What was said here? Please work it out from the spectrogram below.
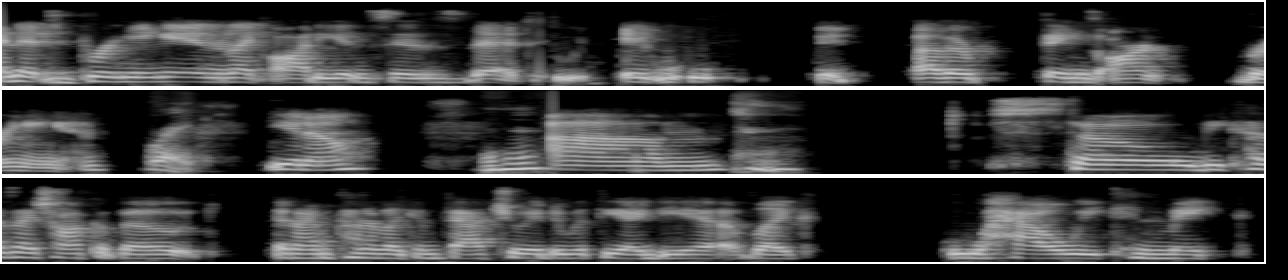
and it's bringing in like audiences that it, it other things aren't bringing in Right. you know Mhm. um so because i talk about and i'm kind of like infatuated with the idea of like how we can make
